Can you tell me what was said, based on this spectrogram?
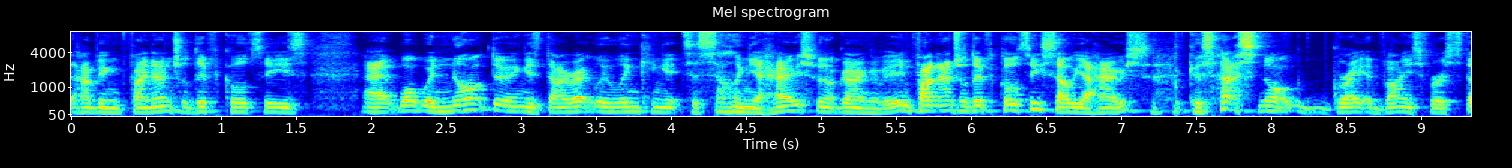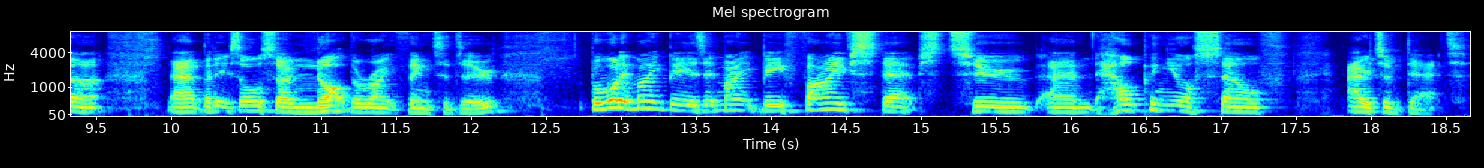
uh, having financial difficulties, uh, what we're not doing is directly linking it to selling your house. We're not going in financial difficulty, sell your house, because that's not great advice for a start. Uh, but it's also not the right thing to do. But what it might be is it might be five steps to um, helping yourself out of debt.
